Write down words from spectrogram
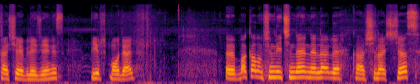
taşıyabileceğiniz bir model. Ee, bakalım şimdi içinde nelerle karşılaşacağız.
